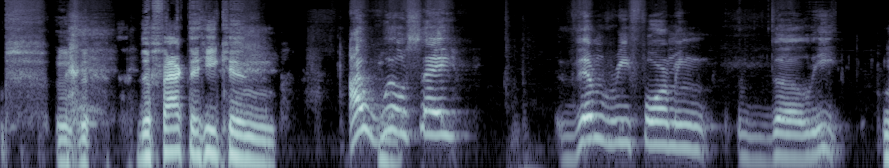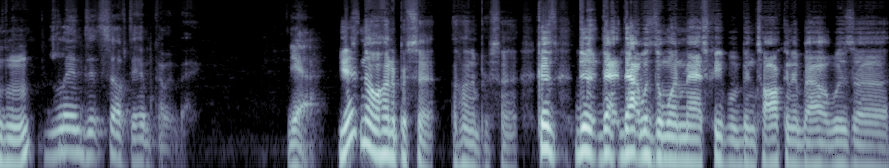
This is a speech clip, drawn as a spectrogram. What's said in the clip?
the, the fact that he can I Hmm. will say, them reforming the elite Mhm. lends itself to him coming back. yeah, yeah no 100% 100% because that that was the one match people have been talking about was uh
